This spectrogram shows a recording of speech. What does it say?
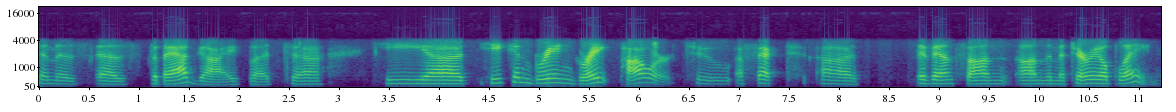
him as as the bad guy but uh he uh he can bring great power to affect uh events on on the material plane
